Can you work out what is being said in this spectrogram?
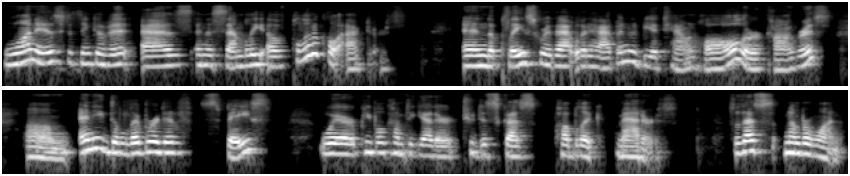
one is to think of it as an assembly of political actors. And the place where that would happen would be a town hall or Congress, um, any deliberative space where people come together to discuss public matters. So that's number one,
